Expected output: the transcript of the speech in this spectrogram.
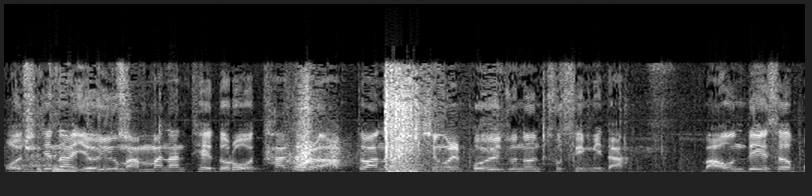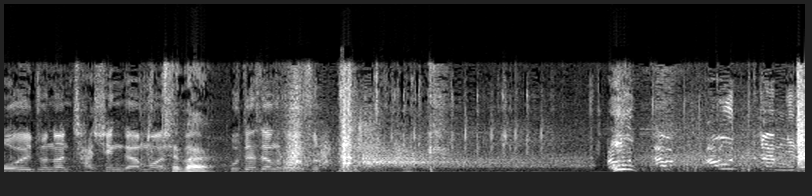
언제나 여유만만한 태도로 타자를 압도하는 피칭을 보여주는 투수입니다. 마운드에서 보여주는 자신감은 제발. 구대성 선수 아웃 아웃 아웃 아웃됩니다.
